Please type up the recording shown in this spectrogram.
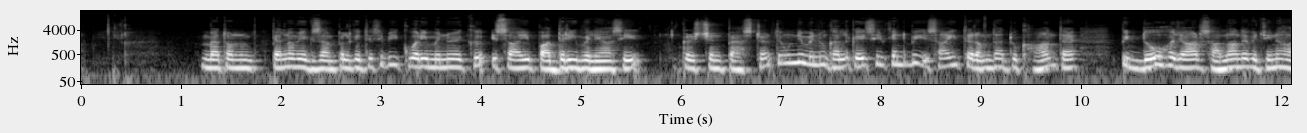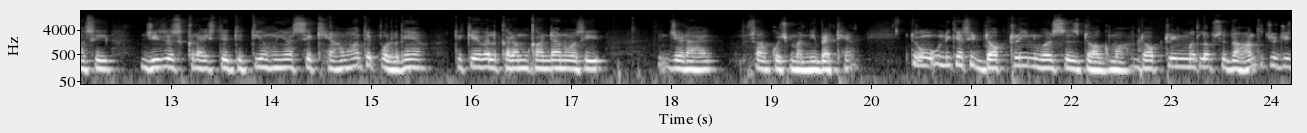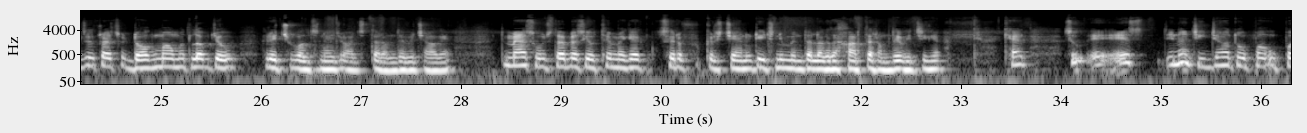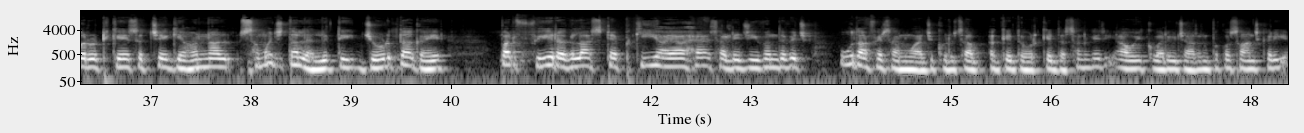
ਮੈਂ ਤੁਹਾਨੂੰ ਪਹਿਲਾਂ ਵੀ ਐਗਜ਼ਾਮਪਲ ਕੀਤੀ ਸੀ ਵੀ ਇੱਕ ਵਾਰੀ ਮੈਨੂੰ ਇੱਕ ਈਸਾਈ ਪਾਦਰੀ ਮਿਲਿਆ ਸੀ ਕ੍ਰਿਸਚੀਅਨ ਪਾਸਟਰ, ਤੇ ਉਹਨੇ ਮੈਨੂੰ ਗੱਲ ਕਹੀ ਸੀ, ਕਹਿੰਦੇ ਵੀ ਈਸਾਈ ਧਰਮ ਦਾ ਦੁਖਾਂਤ ਹੈ ਵੀ 2000 ਸਾਲਾਂ ਦੇ ਵਿੱਚ ਹੀ ਨਾ ਅਸੀਂ ਜੀਸਸ ਕ੍ਰਾਈਸਟ ਦੇ ਦਿੱਤੀਆਂ ਹੋਈਆਂ ਸਿੱਖਿਆਵਾਂ ਤੇ ਭੁੱਲ ਗਏ ਆ ਤੇ ਕੇਵਲ ਕਰਮ ਕਾਂਡਾਂ ਨੂੰ ਅਸੀਂ ਜਿਹੜਾ ਹੈ ਸਭ ਕੁਝ ਮੰਨੀ ਬੈਠੇ ਆ ਤੇ ਉਹਨੇ ਕਿਹਾ ਸੀ ਡਾਕਟਰੀਨ ਵਰਸਸ ਡੌਗਮਾ ਡਾਕਟਰੀਨ ਮਤਲਬ ਸਿਧਾਂਤ, ਜੋ ਜੀਸਸ ਕ੍ਰਾਈਸਟ ਡੌਗਮਾ ਮਤਲਬ ਜੋ ਰਿਚੁਅਲਸ ਨੇ ਜੋ ਅੱਜ ਧਰਮ ਦੇ ਵਿੱਚ ਆ ਗਏ। ਤੇ ਮੈਂ ਸੋਚਦਾ ਪਿਆ ਸੀ, ਉੱਥੇ ਮੈਂ ਕਿਹਾ ਸਿਰਫ ਕ੍ਰਿਸਚੀਅਨਿਟੀ 'ਚ ਨਹੀਂ, ਮੈਨੂੰ ਤਾਂ ਲੱਗਦਾ ਹਰ ਧਰਮ ਦੇ ਵਿੱਚ ਹੀ ਹੈ। ਖੈਰ ਸੋ ਇਸ ਇਹਨਾਂ ਚੀਜ਼ਾਂ ਤੋਂ ਆਪਾਂ ਉੱਪਰ ਉੱਠ ਕੇ ਸੱਚੇ ਗਿਆਨ ਨਾਲ ਸਮਝ ਤਾਂ ਲੈ ਲਿੱਤੀ ਜੋੜਦਾ ਗਏ, ਪਰ ਫਿਰ ਅਗਲਾ ਸਟੈਪ ਕੀ ਆਇਆ ਹੈ ਸਾਡੇ ਜੀਵਨ ਦੇ ਵਿੱਚ ਉਹਦਾ ਫਿਰ ਸਾਨੂੰ ਅੱਜ ਗੁਰੂ ਸਾਹਿਬ ਅੱਗੇ ਤੋਰ ਕੇ ਦੱਸਣਗੇ ਜੀ। ਆਓ ਇੱਕ ਵਾਰੀ ਉਚਾਰਨ ਪਕੋ ਸਾਂਝ ਕਰੀਏ।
